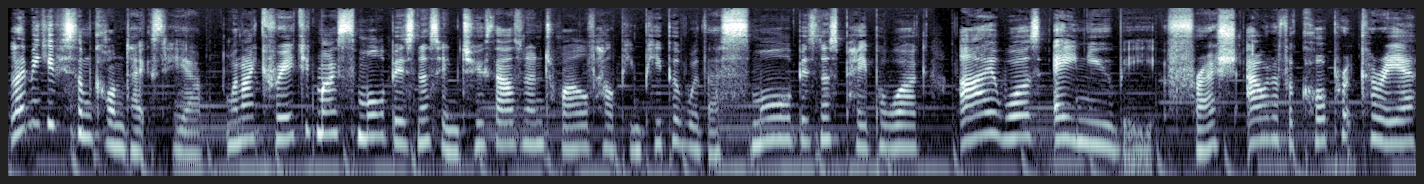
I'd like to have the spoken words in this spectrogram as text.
Let me give you some context here. When I created my small business in 2012, helping people with their small business paperwork, I was a newbie, fresh out of a corporate career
